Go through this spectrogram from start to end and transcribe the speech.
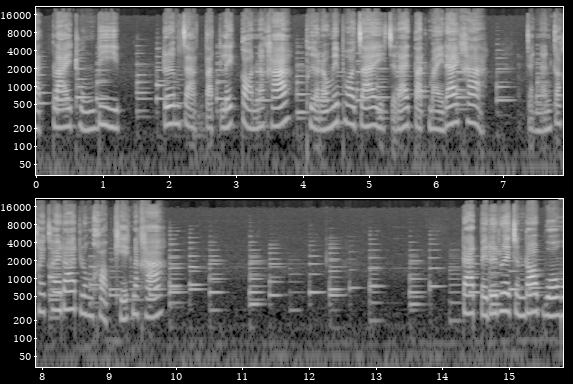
ตัดปลายถุงบีบ เริ่มจากตัดเล็กก่อนนะคะ เผื่อเราไม่พอใจจะได้ตัดใหม่ได้ค่ะ จากนั้นก็ค่อยๆ ราดลงขอบเค้กนะคะ ราดไปเรื่อยๆ จนรอบวง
